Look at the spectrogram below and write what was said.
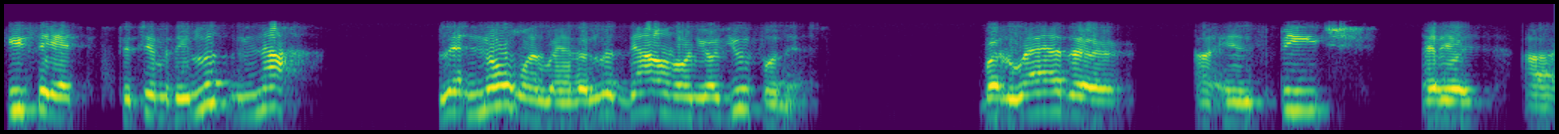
He said to Timothy, Look not, let no one rather look down on your youthfulness, but rather uh, in speech, that is, uh,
